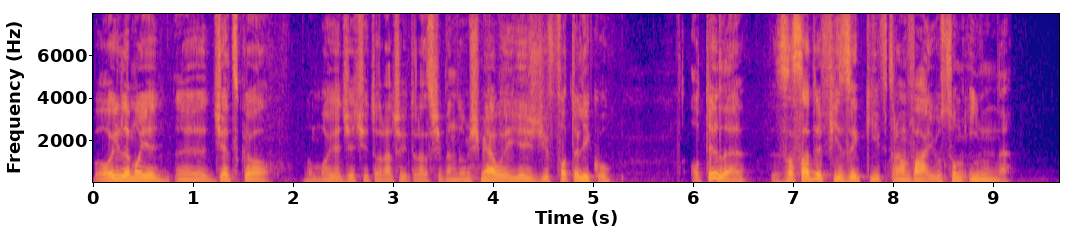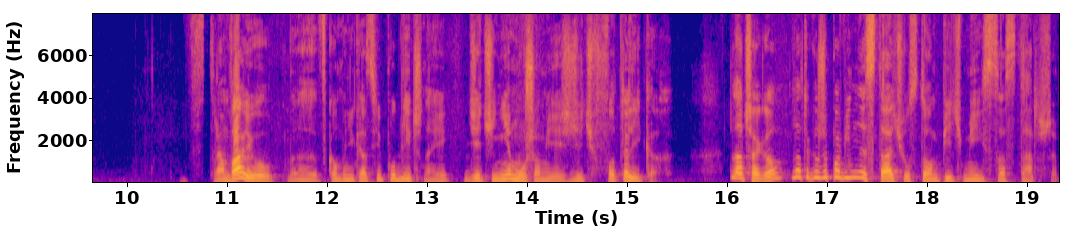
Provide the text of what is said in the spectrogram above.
Bo o ile moje dziecko, no moje dzieci to raczej teraz się będą śmiały, jeździ w foteliku, o tyle zasady fizyki w tramwaju są inne. W tramwaju w komunikacji publicznej dzieci nie muszą jeździć w fotelikach. Dlaczego? Dlatego, że powinny stać, ustąpić miejsca starszym.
